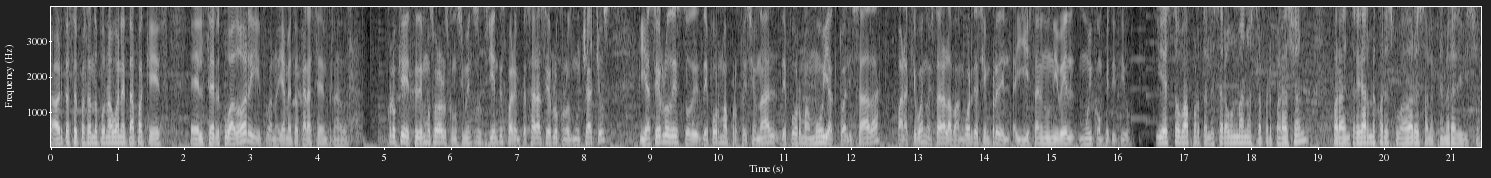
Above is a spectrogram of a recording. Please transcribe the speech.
ahorita estoy pasando por una buena etapa que es el ser jugador y bueno, ya me tocará ser entrenador. Creo que tenemos ahora los conocimientos suficientes para empezar a hacerlo con los muchachos y hacerlo de esto de, forma profesional, de forma muy actualizada, para que bueno, estar a la vanguardia siempre y estar en un nivel muy competitivo. Y esto va a fortalecer aún más nuestra preparación para entregar mejores jugadores a la primera división.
